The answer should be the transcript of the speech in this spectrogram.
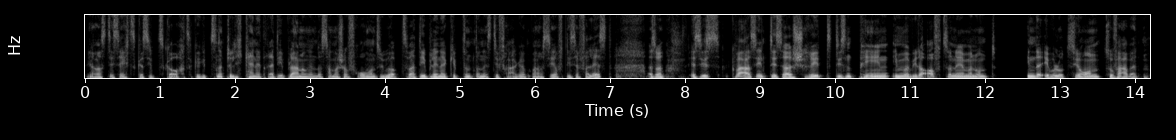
Ja, aus den 60er, 70er, 80er gibt es natürlich keine 3D-Planungen. Da sind wir schon froh, wenn es überhaupt 2D-Pläne gibt. Und dann ist die Frage, ob man sich auf diese verlässt. Also es ist quasi dieser Schritt, diesen Pain immer wieder aufzunehmen und in der Evolution zu verarbeiten.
